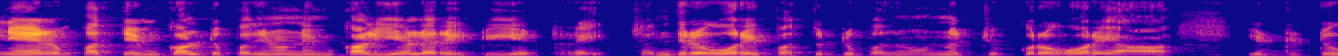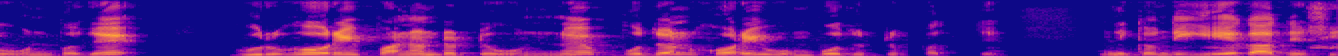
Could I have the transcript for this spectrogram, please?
நேரம் பத்தே முக்கால் டு பதினொன்னே முக்கால் ஏழரை டு எட்டரை. சந்திரகோரை பத்து டு பதினொன்று சுக்கரகோரை ஆ எட்டு டு ஒன்பது குருகோரை பன்னெண்டு டு ஒன்று புதன் கோரை ஒம்பது டு பத்து. இன்னைக்கு வந்து ஏகாதசி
